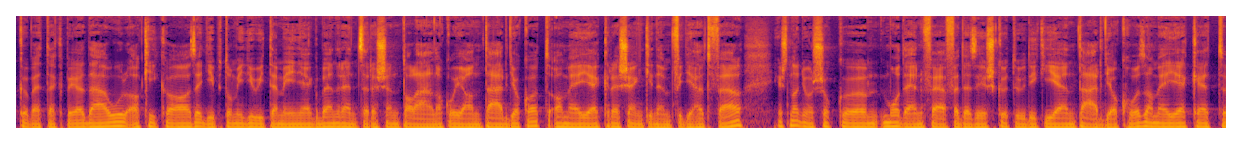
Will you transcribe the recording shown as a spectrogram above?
követek például, akik az egyiptomi gyűjteményekben rendszeresen találnak olyan tárgyakat, amelyekre senki nem figyelt fel, és nagyon sok modern felfedezés kötődik ilyen tárgyakhoz, amelyeket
